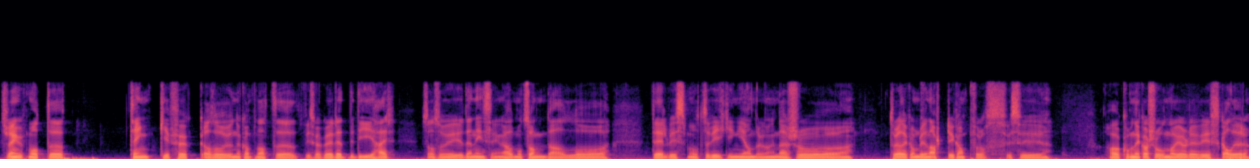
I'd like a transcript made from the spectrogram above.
så lenge vi på en måte tenker før, altså under kampen at uh, vi skal ikke redde de her, sånn som vi, den innstillingen vi hadde mot Sogndal og delvis mot Viking i andre omgang der, så tror jeg det kan bli en artig kamp for oss hvis vi har kommunikasjon og gjør det vi skal gjøre.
